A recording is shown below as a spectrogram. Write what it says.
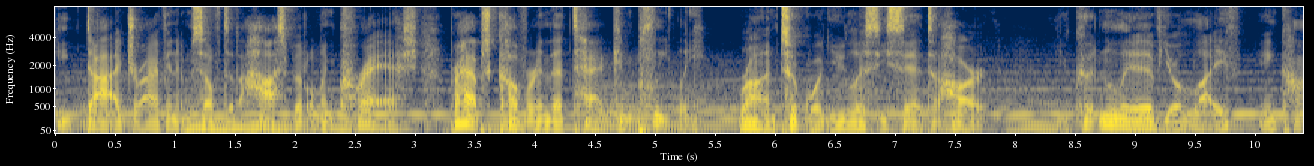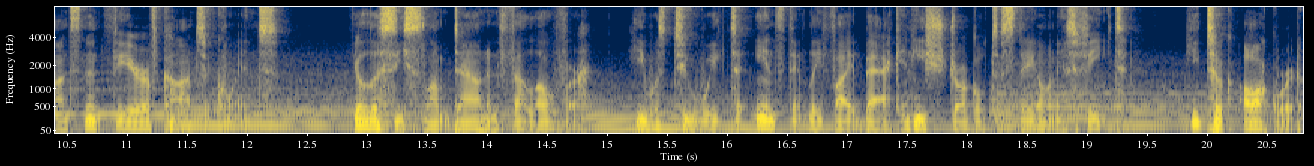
he'd die driving himself to the hospital and crash, perhaps covering the attack completely. Ron took what Ulysses said to heart. You couldn't live your life in constant fear of consequence. Ulysses slumped down and fell over. He was too weak to instantly fight back and he struggled to stay on his feet. He took awkward,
